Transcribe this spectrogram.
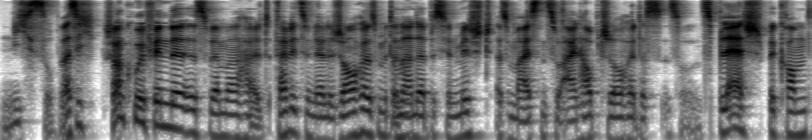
nicht so. Was ich schon cool finde, ist, wenn man halt traditionelle Genres miteinander ein bisschen mischt, also meistens so ein Hauptgenre, das so ein Splash bekommt,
